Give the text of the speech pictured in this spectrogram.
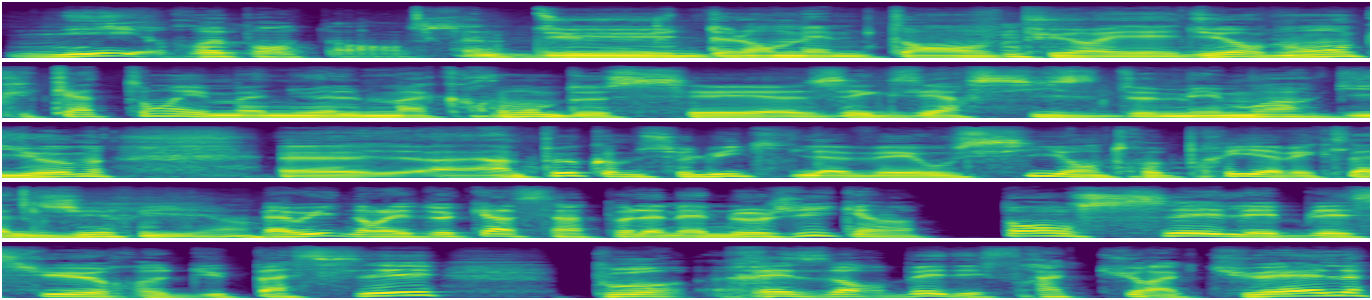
ni repentance. Du, de l'en même temps pur et dur. Donc, qu'attend Emmanuel Macron de ces exercices de mémoire, Guillaume? Euh, Un peu comme celui qu'il avait aussi entrepris avec l'Algérie. Hein. Bah oui, dans les deux cas, c'est un peu la même logique. Hein. Penser les blessures du passé pour résorber des fractures actuelles,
